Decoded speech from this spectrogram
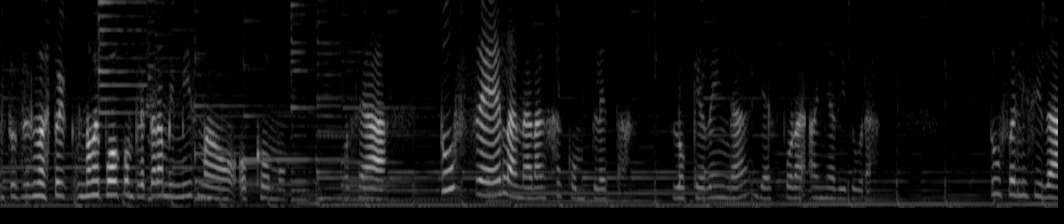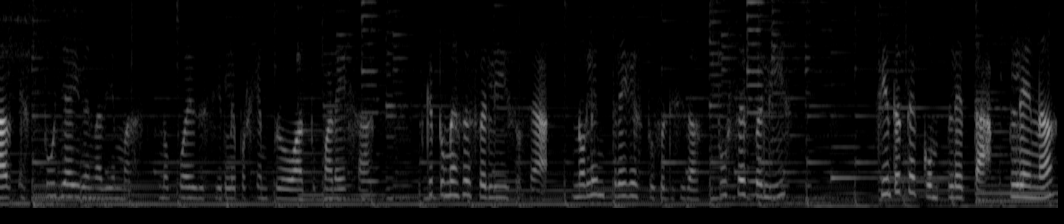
entonces no estoy, no me puedo completar a mí misma o, o cómo. O sea, tú sé la naranja completa. Lo que venga ya es por añadidura. Tu felicidad es tuya y de nadie más. No puedes decirle, por ejemplo, a tu pareja, es que tú me haces feliz. O sea, no le entregues tu felicidad. Tú sé feliz, siéntete completa, plena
